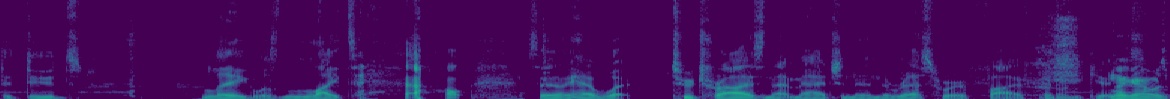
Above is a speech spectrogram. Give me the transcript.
the dude's leg was lights out. So he had what two tries in that match, and then the rest were five penalty kicks. Like I was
